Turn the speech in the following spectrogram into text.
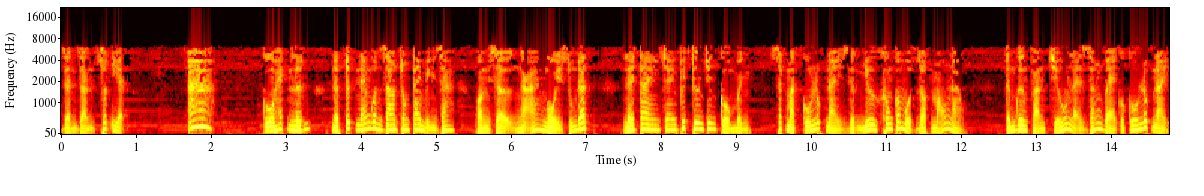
dần dần xuất hiện. A! Cô hét lớn, lập tức ném con dao trong tay mình ra, hoàng sợ ngã ngồi xuống đất, lấy tay chay vết thương trên cổ mình, sắc mặt cô lúc này dường như không có một giọt máu nào. Tấm gương phản chiếu lại dáng vẻ của cô lúc này,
